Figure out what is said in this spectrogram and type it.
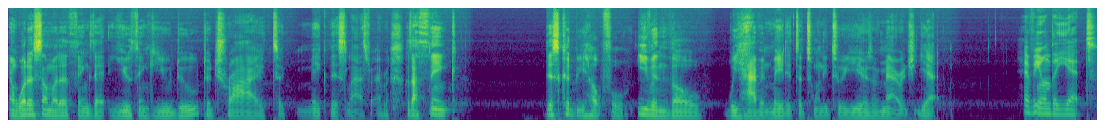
And what are some of the things that you think you do to try to make this last forever? Because I think this could be helpful, even though we haven't made it to 22 years of marriage yet. Heavy on the yet.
